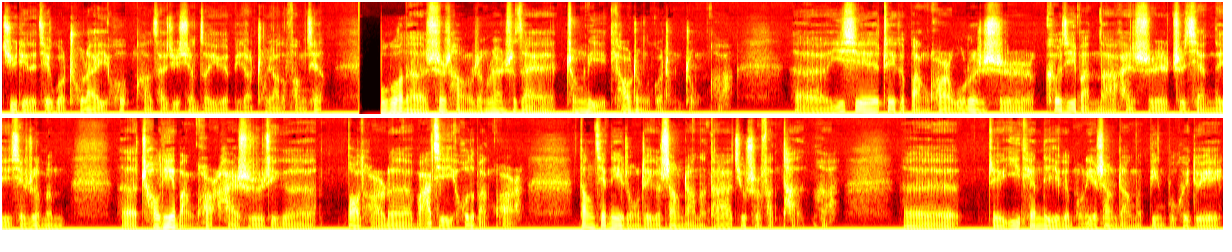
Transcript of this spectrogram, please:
具体的结果出来以后啊，再去选择一个比较重要的方向。不过呢，市场仍然是在整理调整的过程中啊。呃，一些这个板块，无论是科技板呐，还是之前的一些热门，呃，超跌板块，还是这个抱团的瓦解以后的板块，当前那种这个上涨呢，它就是反弹啊。呃，这个一天的一个猛烈上涨呢，并不会对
